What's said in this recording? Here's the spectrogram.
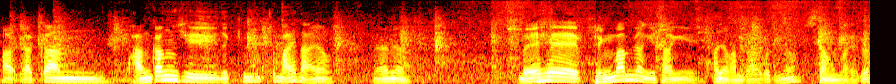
아 약간 관광지 느낌이 좀 많이 나요. 왜냐면 매해 100만 명 이상이 다녀간다 하거든요. 치앙마이를.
